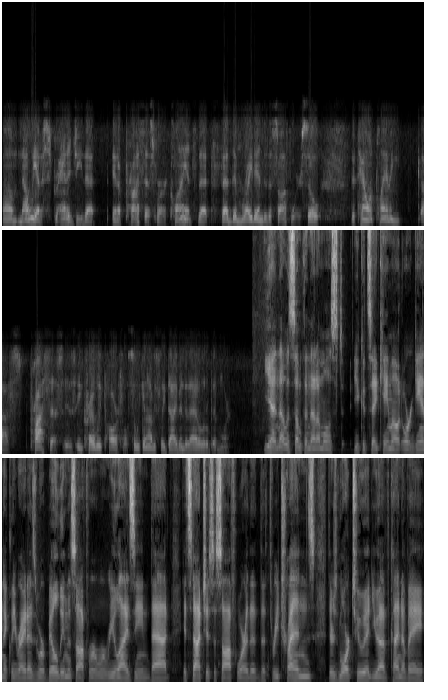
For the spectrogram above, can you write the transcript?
Um, now we had a strategy that and a process for our clients that fed them right into the software. So the talent planning uh, process is incredibly powerful. So we can obviously dive into that a little bit more. Yeah, and that was something that almost you could say came out organically, right? As we're building the software, we're realizing that it's not just a software, the, the three trends, there's more to it. You have kind of a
